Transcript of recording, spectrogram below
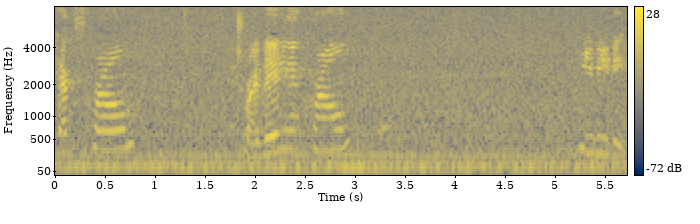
Hex chrome, trivalent chrome, PVD.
